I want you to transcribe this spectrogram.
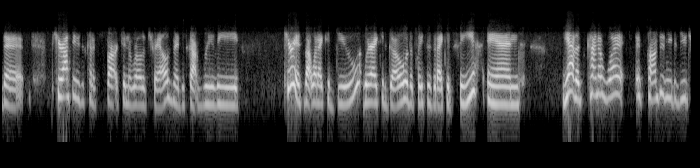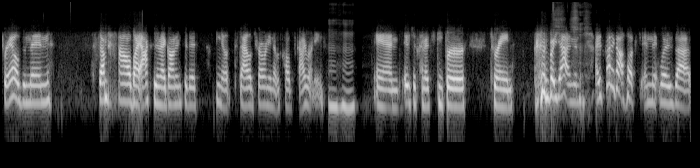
the curiosity was just kind of sparked in the world of trails, and I just got really curious about what I could do, where I could go, the places that I could see, and yeah, that's kind of what it prompted me to do trails, and then somehow by accident I got into this you know, style of trail running that was called sky running. Mm-hmm. And it was just kind of steeper terrain. but yeah, and then I just kind of got hooked, and it was uh,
